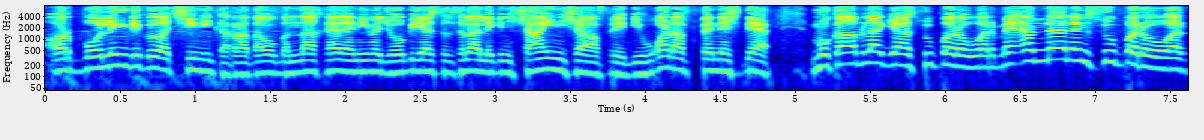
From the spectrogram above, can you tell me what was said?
और बॉलिंग भी कोई अच्छी नहीं कर रहा था। वो बंदा खैर एनीवे जो भी है सिलसिला, लेकिन Shaheen Shah Afridi what a finish there मुकाबला गया सुपर ओवर में and then in super over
